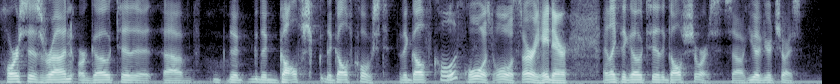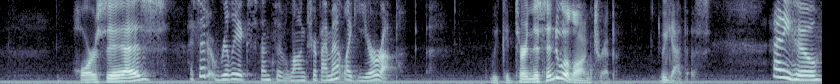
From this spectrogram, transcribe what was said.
horses run or go to the uh, the the Gulf the Gulf Coast, the Gulf Coast? Coast. Oh, sorry, hey there. I'd like to go to the Gulf Shores. So you have your choice. Horses. I said a really expensive long trip. I meant like Europe. We could turn this into a long trip. We got this. Anywho,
